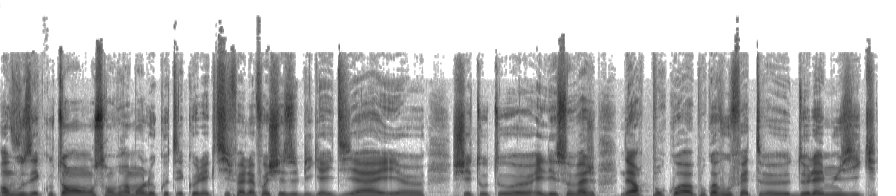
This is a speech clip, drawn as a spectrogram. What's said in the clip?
En vous écoutant, on sent vraiment le côté collectif à la fois chez The Big Idea et euh, chez Toto euh, et les Sauvages. D'ailleurs, pourquoi, pourquoi vous faites euh, de la musique?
